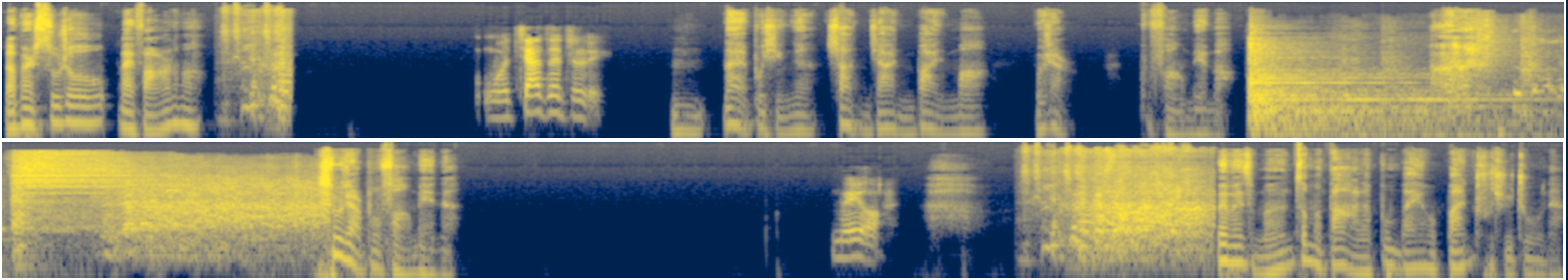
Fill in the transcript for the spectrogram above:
老妹儿，苏州买房了吗？我家在这里，嗯，那也不行啊，上你家你爸你妈有点不方便吧？是不是有点不方便呢？没有啊，妹妹怎么这么大了不没有搬出去住呢？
